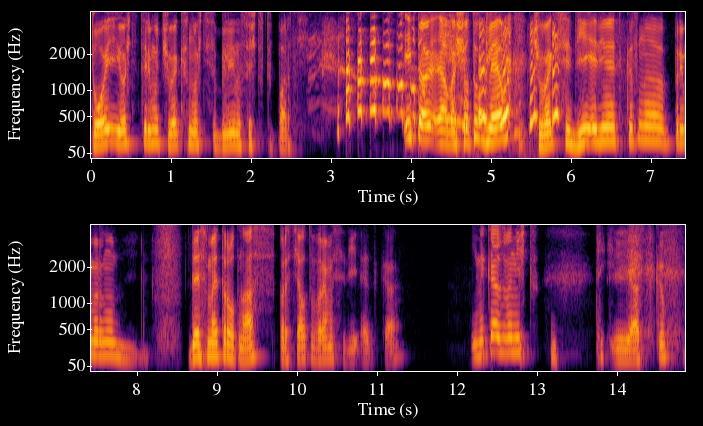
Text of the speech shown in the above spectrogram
той и още трима човека с нощи са били на същото парти. И той, абе, защото гледам, човек седи един е такъв на примерно 10 метра от нас, през цялото време седи е така и не казва нищо. И аз такъв,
